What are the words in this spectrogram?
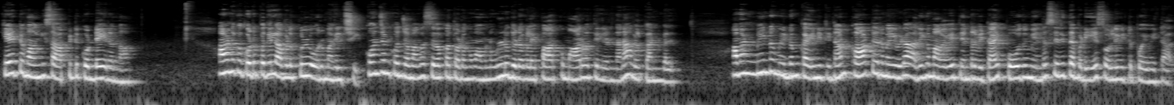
கேட்டு வாங்கி சாப்பிட்டு கொண்டே இருந்தான். அவனுக்கு கொடுப்பதில் அவளுக்குள் ஒரு மகிழ்ச்சி. கொஞ்சம் கொஞ்சமாக சிவக்க தொடங்கும் அவன் உள்ளுதுடங்களை பார்க்கும் ஆர்வத்தில் இருந்தன அவள் கண்கள். அவன் மீண்டும் மீண்டும் கை நீட்டினான். காட்டெருமையை விட அதிகமாகவே தின்றுவிட்டாய் போதும் என்று சிரித்தபடியே சொல்லிவிட்டு போய்விட்டாள்.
